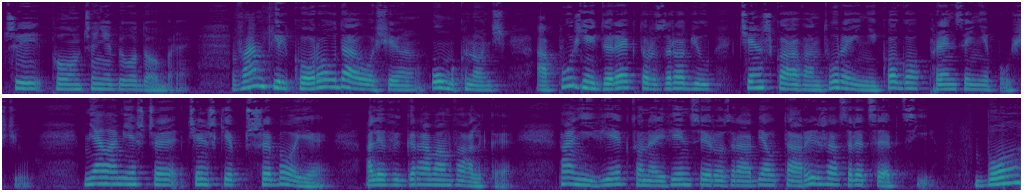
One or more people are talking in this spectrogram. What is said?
czy połączenie było dobre? Wam kilkoro udało się umknąć, a później dyrektor zrobił ciężką awanturę i nikogo prędzej nie puścił. Miałam jeszcze ciężkie przeboje, ale wygrałam walkę. Pani wie, kto najwięcej rozrabiał, ta ryża z recepcji. Bo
